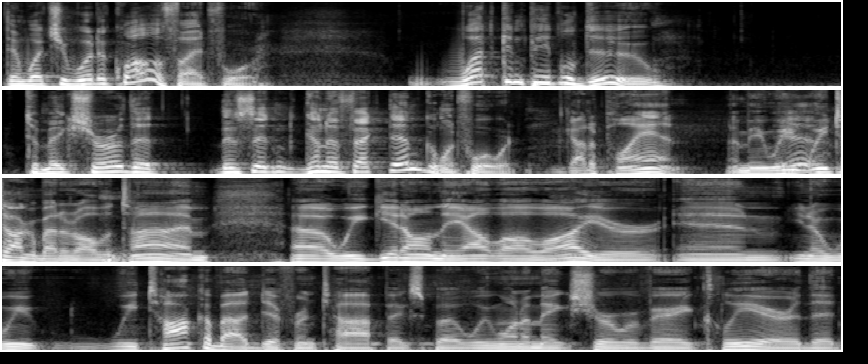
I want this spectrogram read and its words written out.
than what you would have qualified for. What can people do to make sure that this isn't going to affect them going forward? got a plan. I mean, we, we talk about it all the time. Uh, we get on the outlaw lawyer, and you know, we we talk about different topics, but we want to make sure we're very clear that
